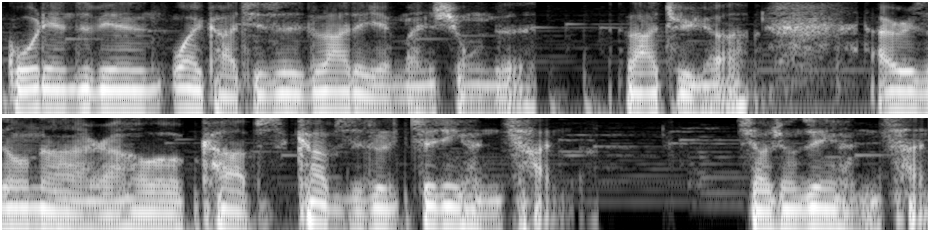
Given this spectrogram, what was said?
国联这边外卡其实拉的也蛮凶的，拉锯啊，Arizona，然后 Cubs，Cubs 最近很惨小熊最近很惨，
